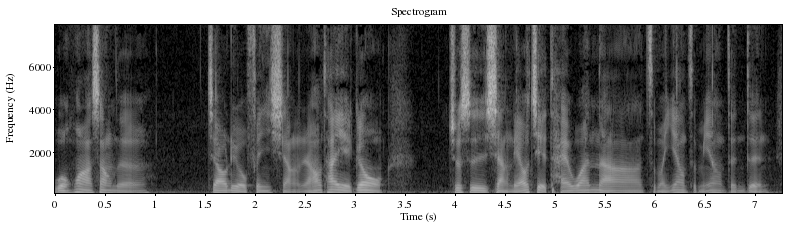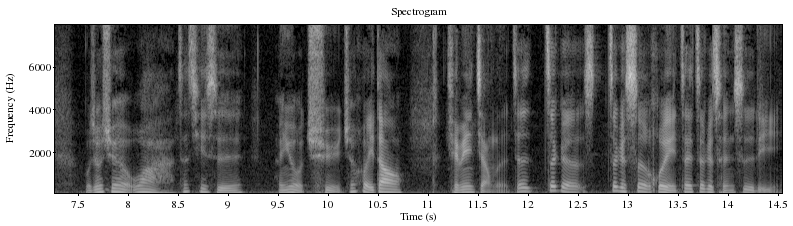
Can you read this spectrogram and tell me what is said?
文化上的交流分享。然后他也跟我就是想了解台湾啊，怎么样怎么样等等，我就觉得哇，这其实很有趣。就回到前面讲的，这这个这个社会在这个城市里，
